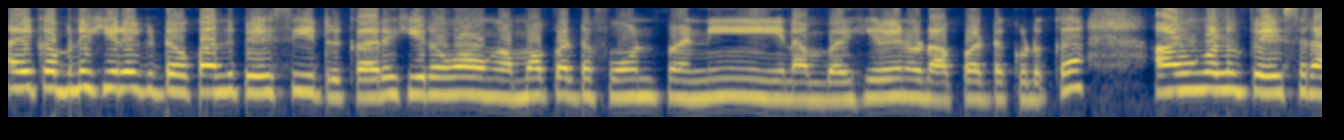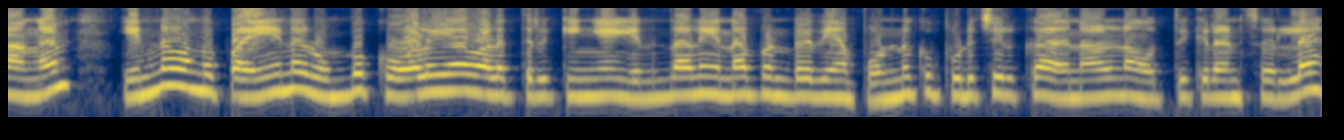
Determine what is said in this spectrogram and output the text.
அதுக்கப்புறம் ஹீரோ கிட்ட உட்காந்து பேசிட்டு இருக்காரு. ஹீரோவும் அவங்க அம்மா அப்பாட்ட ஃபோன் பண்ணி நம்ம ஹீரோயினோட அப்பாட்ட கொடுக்க அவங்களும் பேசுறாங்க. என்ன உங்க பையனை ரொம்ப கோலையா வளர்த்துருக்கீங்க? இருந்தாலும் என்ன பண்றது? என் பொண்ணுக்கு பிடிச்சிருக்கு அதனால நான் ஒத்துக்கிறேன்னு சொல்ல.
